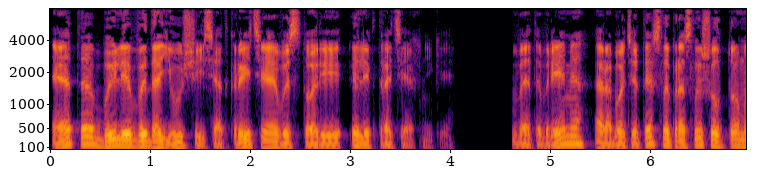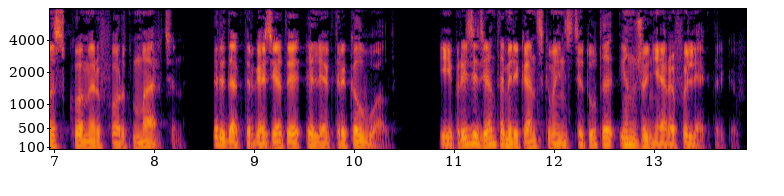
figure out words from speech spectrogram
Это были выдающиеся открытия в истории электротехники. В это время о работе Теслы прослышал Томас Коммерфорд Мартин, редактор газеты Electrical World и президент Американского института инженеров-электриков.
